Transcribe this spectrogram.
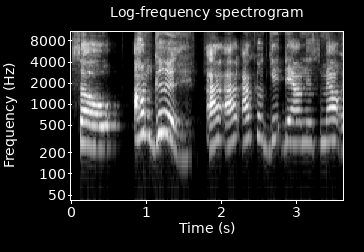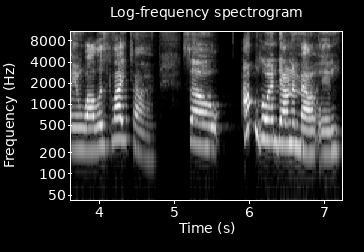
So I'm good. I, I I could get down this mountain while it's light time. So I'm going down the mountain,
